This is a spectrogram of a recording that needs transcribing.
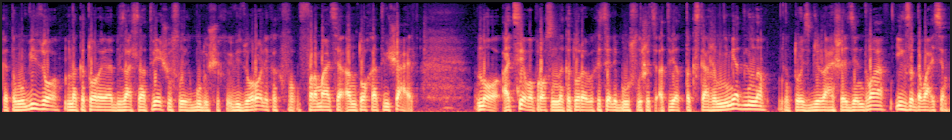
к этому видео, на которые обязательно отвечу в своих будущих видеороликах в формате «Антоха отвечает». Но а те вопросы, на которые вы хотели бы услышать ответ, так скажем, немедленно, то есть в ближайшие день-два, их задавайте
